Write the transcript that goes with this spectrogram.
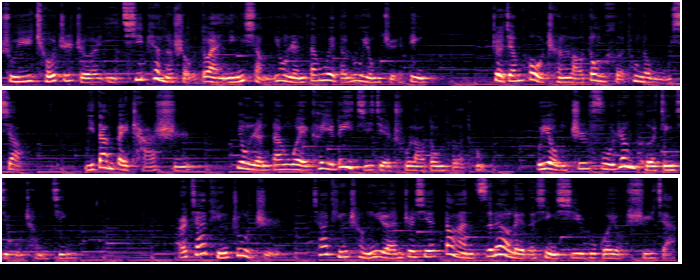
属于求职者以欺骗的手段影响用人单位的录用决定，这将构成劳动合同的无效。一旦被查实，用人单位可以立即解除劳动合同，不用支付任何经济补偿金。而家庭住址、家庭成员这些档案资料类的信息如果有虚假，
